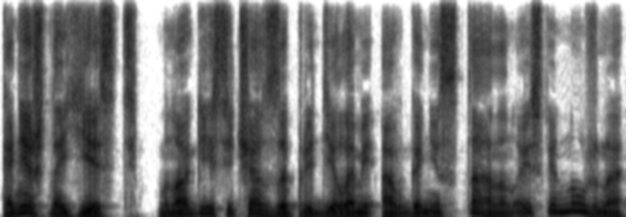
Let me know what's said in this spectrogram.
«Конечно, есть. Многие сейчас за пределами Афганистана, но если нужно...»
